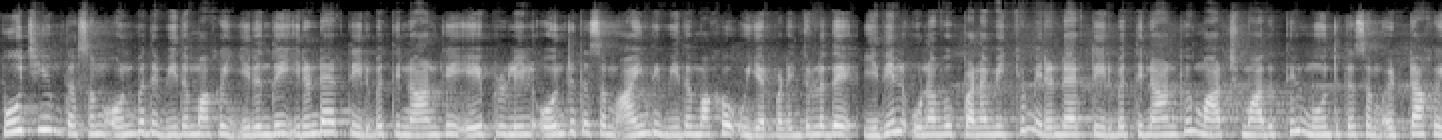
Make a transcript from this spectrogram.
பூஜ்ஜியம் தசம் ஒன்பது வீதமாக இருந்து இரண்டாயிரத்தி இருபத்தி நான்கு ஏப்ரலில் ஒன்று தசம் ஐந்து வீதமாக உயர்வடைந்துள்ளது. இதில் உணவு பணவீக்கம் இரண்டாயிரத்தி இருபத்தி நான்கு மார்ச் மாதத்தில் மூன்று தசம் எட்டாக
